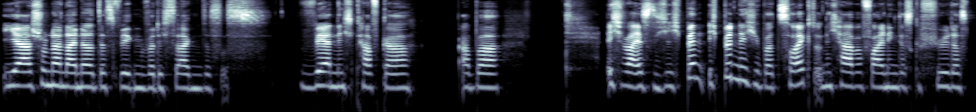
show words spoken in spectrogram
Ja, schon alleine deswegen würde ich sagen, das ist wäre nicht Kafka. Aber ich weiß nicht, ich bin, ich bin nicht überzeugt und ich habe vor allen Dingen das Gefühl, dass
